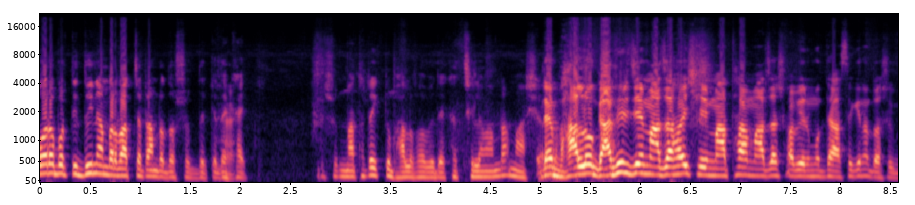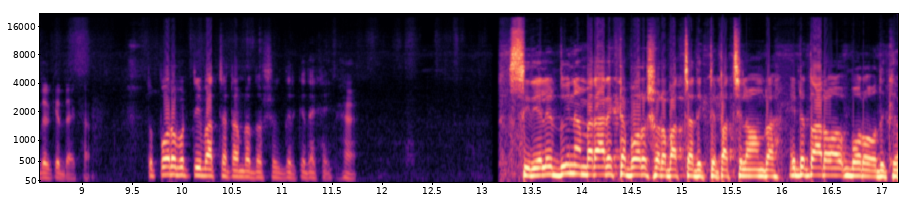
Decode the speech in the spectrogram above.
পরবর্তী দুই নাম্বার বাচ্চাটা আমরা দর্শকদেরকে দেখাই। দর্শক মাথাটা একটু ভালোভাবে দেখাচ্ছিলাম আমরা এটা ভালো গাভীর যে মাজা হয় সেই মাথা মাজা সবের মধ্যে আছে কিনা দর্শকদেরকে দেখা তো পরবর্তী বাচ্চাটা আমরা দর্শকদেরকে দেখাই। হ্যাঁ। সিরিয়ালের দুই নাম্বার আরেকটা বড় সড়ো বাচ্চা দেখতে পাচ্ছিলাম আমরা। এটা তো আরও বড় দেখে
